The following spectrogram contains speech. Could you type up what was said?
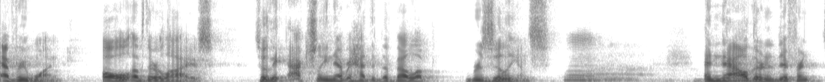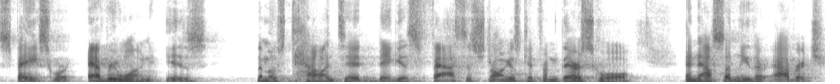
everyone all of their lives. So they actually never had to develop resilience. Hmm. And now they're in a different space where everyone is the most talented, biggest, fastest, strongest kid from their school. And now suddenly they're average.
